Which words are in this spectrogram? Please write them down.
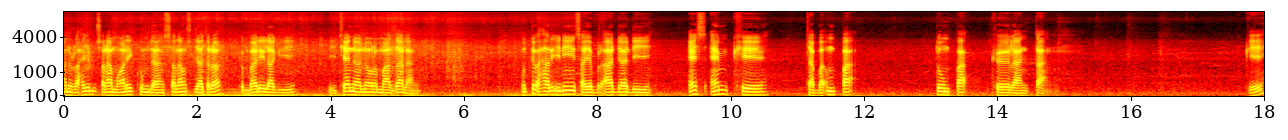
Bismillahirrahmanirrahim. Assalamualaikum dan salam sejahtera. Kembali lagi di channel Nur Mazalan. Untuk hari ini saya berada di SMK Cabang 4 Tumpak Kelantan. Okey.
